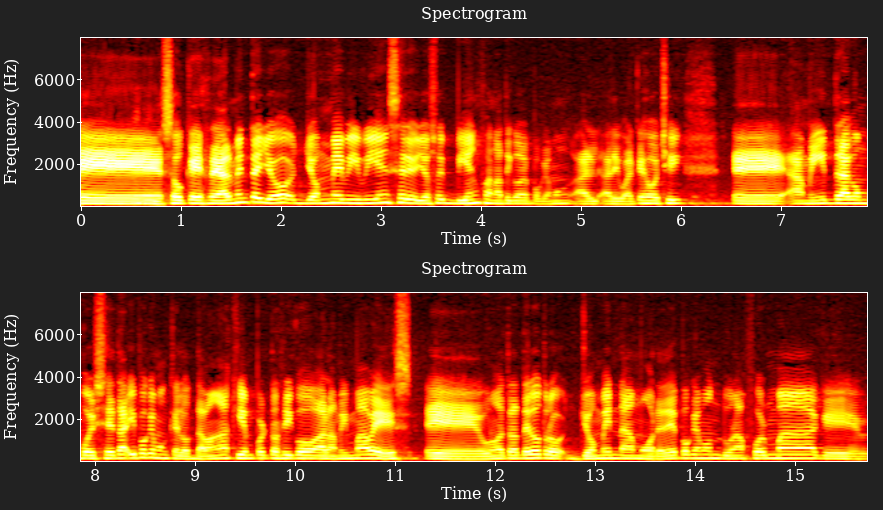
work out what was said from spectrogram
Eh, so que realmente yo, yo me viví en serio, yo soy bien fanático de Pokémon, al, al igual que Hochi. Eh, a mí Dragon Ball Z y Pokémon que los daban aquí en Puerto Rico a la misma vez, eh, uno detrás del otro, yo me enamoré de Pokémon de una forma que,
